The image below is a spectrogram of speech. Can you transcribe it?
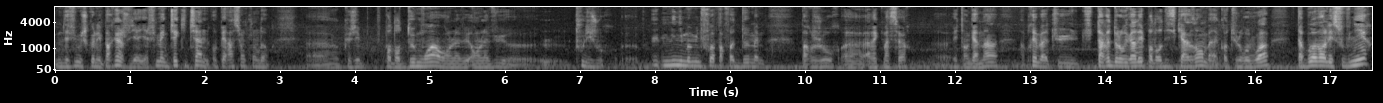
des films que je connais par cœur. Il y, a le film avec Jackie Chan, Opération Condor, que j'ai pendant deux mois, on l'a vu tous les jours, minimum une fois, parfois deux même par jour avec ma soeur. Euh, étant gamin. Après, bah, tu t'arrêtes de le regarder pendant 10-15 ans, bah, quand tu le revois, t'as beau avoir les souvenirs,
